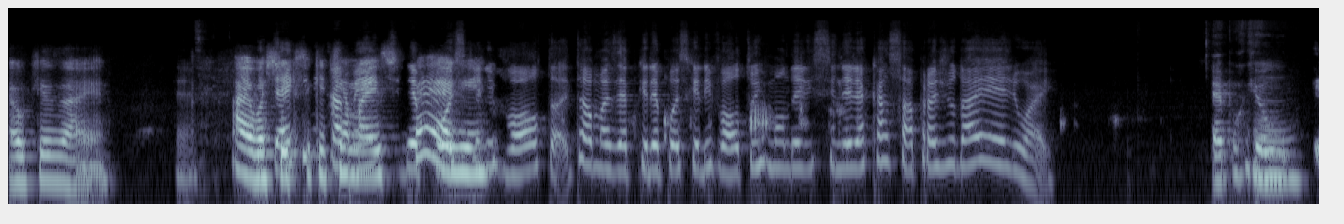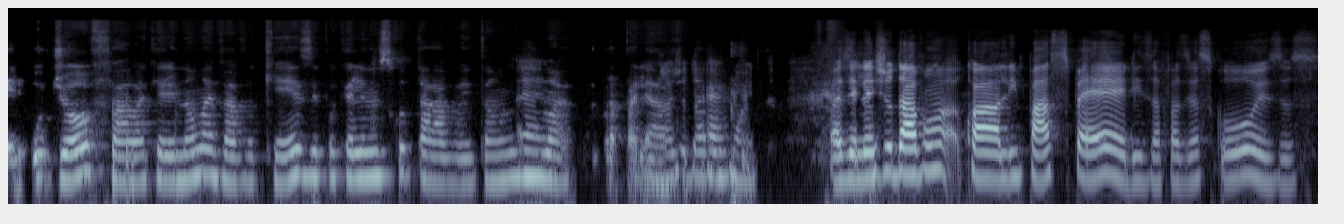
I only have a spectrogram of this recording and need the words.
é o Kezai. É. Ah, eu e achei que esse aqui tinha mais depois pegue. que ele volta. Então, mas é porque depois que ele volta, o irmão dele ensina ele a caçar para ajudar ele, uai. É porque hum. o, ele, o Joe fala que ele não levava o Casey porque ele não escutava, então é. não atrapalhava. Não ajudava é. muito. Mas ele ajudava a limpar as peles, a fazer as coisas.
